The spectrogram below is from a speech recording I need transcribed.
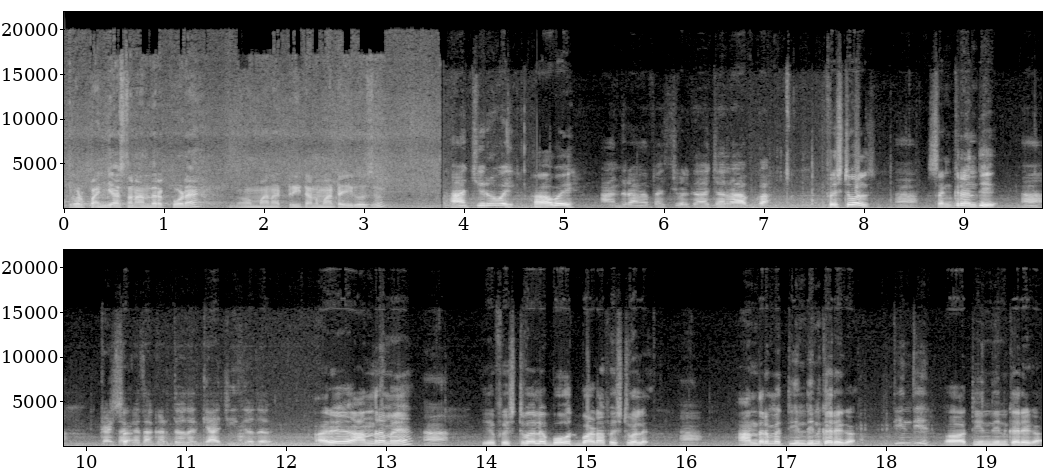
ఇక్కడ పని చేస్తున్న అందరికి కూడా మన ట్రీట్ అనమాట ఈరోజు हाँ चिरू भाई బాయ్ आंध्रा में फेस्टिवल क्या चल रहा है आपका? फेस्टिवल हाँ। संक्रांति? हाँ कैसा कैसा करते उधर? क्या चीज़ है उधर? अरे आंध्र में हाँ। ये फेस्टिवल है बहुत बड़ा फेस्टिवल है। हाँ। आंध्र में तीन दिन करेगा। तीन दिन? आ, तीन दिन करेगा।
